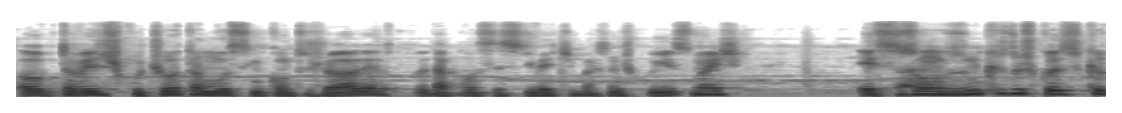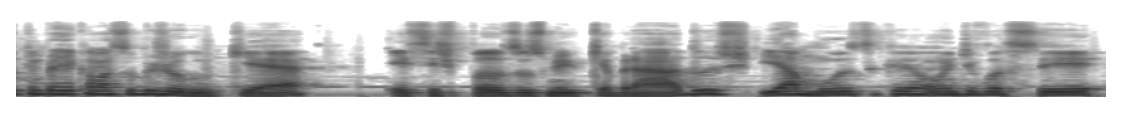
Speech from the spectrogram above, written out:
ou talvez escute outra música enquanto joga, dá pra você se divertir bastante com isso, mas esses são as únicas duas coisas que eu tenho para reclamar sobre o jogo, que é esses puzzles meio quebrados e a música onde você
